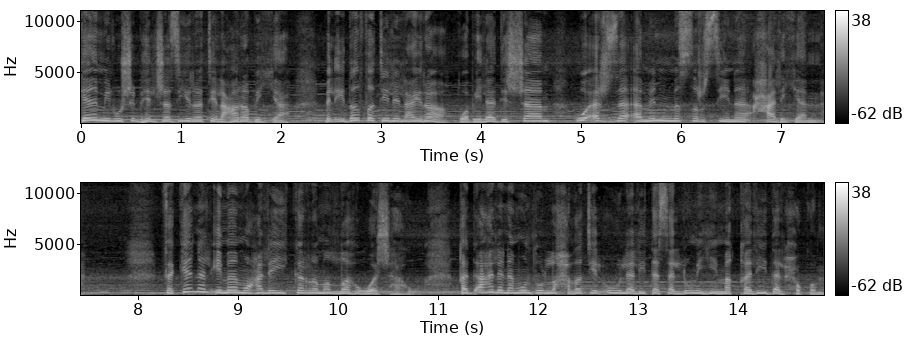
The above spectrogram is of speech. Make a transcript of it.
كامل شبه الجزيرة العربية بالإضافة للعراق وبلاد الشام وأجزاء من مصر سيناء حالياً. فكان الإمام علي كرم الله وجهه. قد أعلن منذ اللحظة الأولى لتسلمه مقاليد الحكم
